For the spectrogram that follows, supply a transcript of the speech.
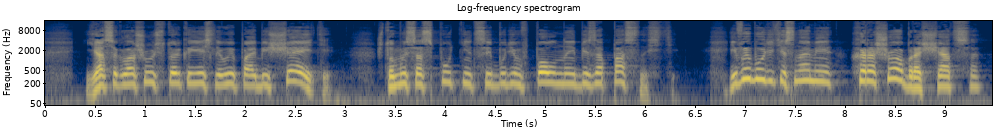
— Я соглашусь только если вы пообещаете, что мы со спутницей будем в полной безопасности, и вы будете с нами хорошо обращаться. —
